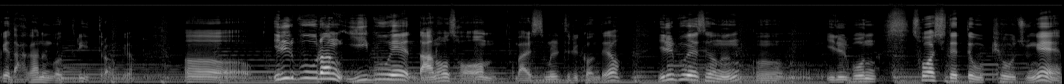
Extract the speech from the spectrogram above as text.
꽤 나가는 것들이 있더라고요. 어, 1부랑 2부에 나눠서 말씀을 드릴 건데요. 1부에서는 음, 일본 소화시대 때 우표 중에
